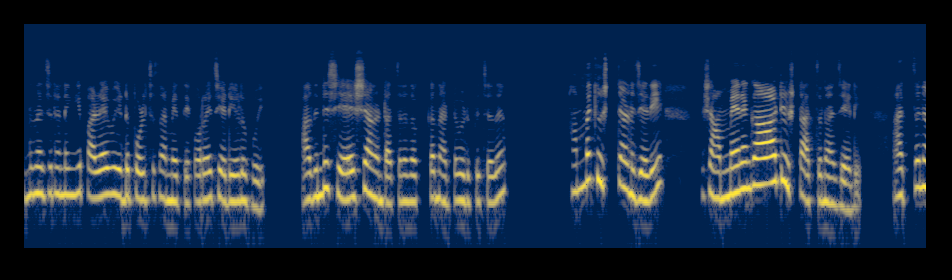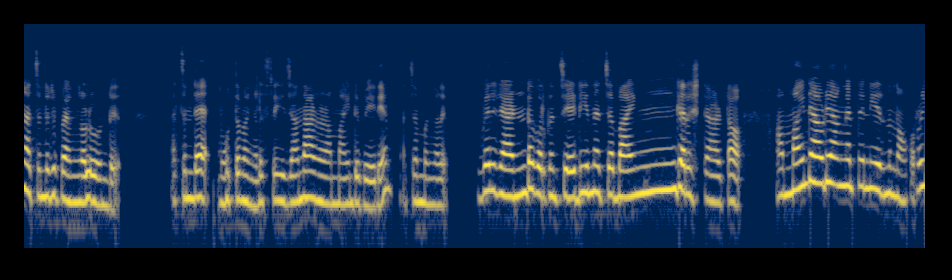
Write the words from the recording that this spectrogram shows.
എന്താണെന്ന് വെച്ചിട്ടുണ്ടെങ്കിൽ പഴയ വീട് പൊളിച്ച സമയത്തെ കുറേ ചെടികൾ പോയി. അതിന്റെ ശേഷമാണ് കേട്ടോ അച്ഛൻ ഇതൊക്കെ നട്ടുപിടിപ്പിച്ചത്. അമ്മയ്ക്കും ഇഷ്ടമാണ് ചെടി. പക്ഷെ അമ്മേനെക്കാട്ടും ഇഷ്ടം അച്ഛനാണ് ചെടി. അച്ഛനും അച്ഛന്റെ ഒരു പെങ്ങളും ഉണ്ട്. അച്ഛന്റെ മൂത്ത പെങ്ങൾ ശ്രീജ എന്നാണ് അമ്മായിന്റെ പേര്. അച്ഛൻ പെങ്ങൾ ഇവർ രണ്ടു പേർക്കും ചെടി എന്ന് വെച്ചാൽ ഭയങ്കര ഇഷ്ടമാണ് കേട്ടോ അമ്മായിന്റെ അവിടെ അങ്ങനെ തന്നെയായിരുന്നു. കുറേ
